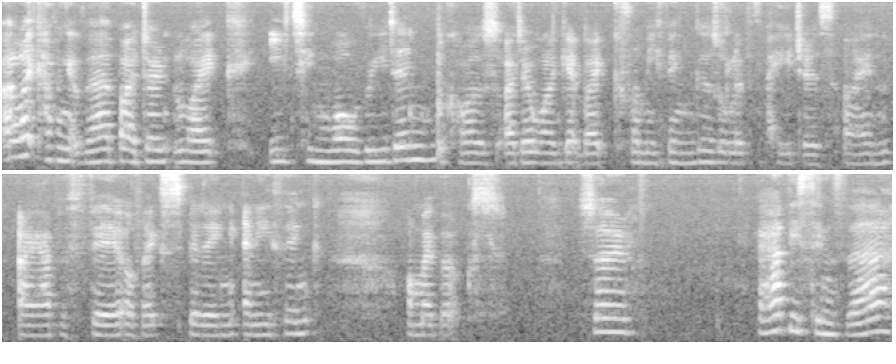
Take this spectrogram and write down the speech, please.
I like having it there but I don't like eating while reading because I don't want to get like crummy fingers all over the pages I, I have a fear of like spilling anything on my books. So I have these things there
